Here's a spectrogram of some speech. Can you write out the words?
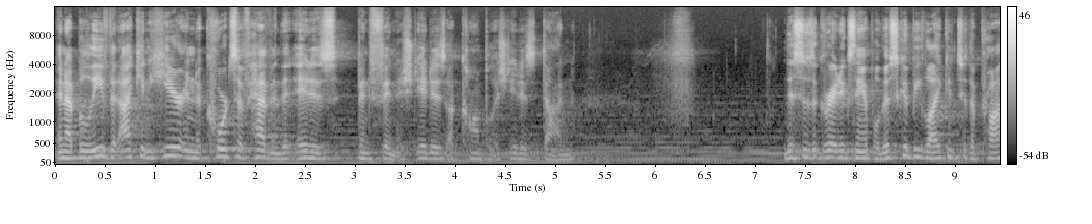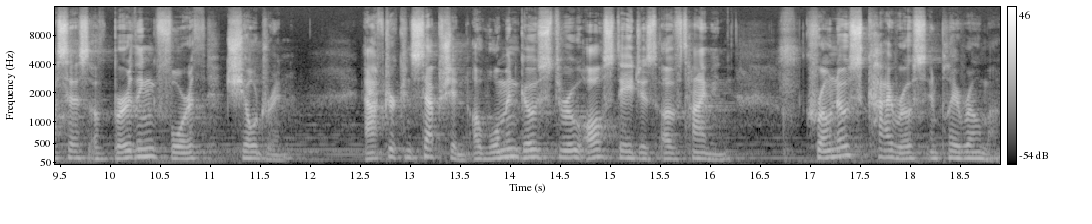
And I believe that I can hear in the courts of heaven that it has been finished, it is accomplished, it is done. This is a great example. This could be likened to the process of birthing forth children. After conception, a woman goes through all stages of timing Chronos, Kairos, and Pleroma.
